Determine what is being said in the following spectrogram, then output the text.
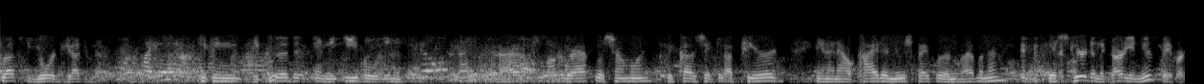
trust your judgment, picking the good and the evil in Syria? I was photographed with someone because it appeared in an Al Qaeda newspaper in Lebanon. It appeared in the Guardian newspaper.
